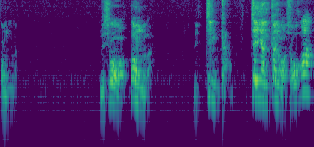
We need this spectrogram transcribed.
疯了！你说我疯了，你竟敢这样跟我说话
